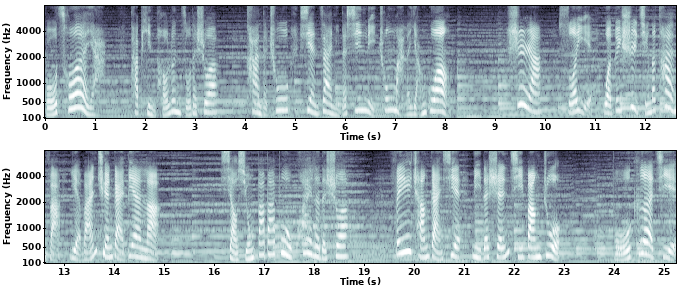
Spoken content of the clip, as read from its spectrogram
不错呀，他品头论足地说：“看得出现在你的心里充满了阳光。”是啊，所以我对事情的看法也完全改变了。小熊巴巴布快乐地说：“非常感谢你的神奇帮助。”不客气。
